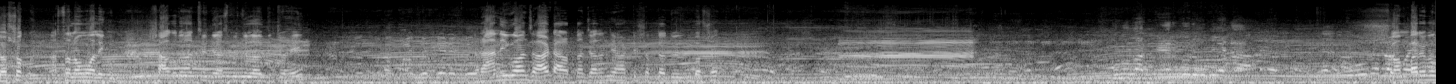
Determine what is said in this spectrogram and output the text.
দর্শক, আসসালামু আলাইকুম। স্বাগত জানাচ্ছি দিনাজপুর জেলা ঐতিহ্যহে রানীগঞ্জ হাট আর আপনার জানেন হাটটি সপ্তাহে দুই দিন বসে। সোমবার এবং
